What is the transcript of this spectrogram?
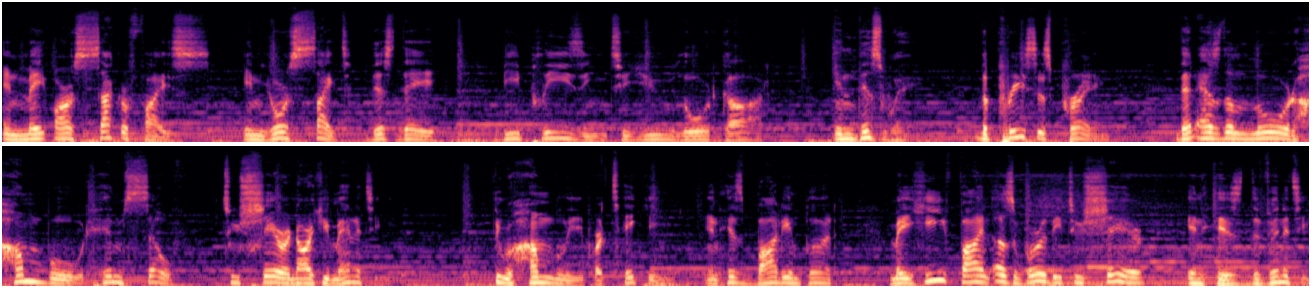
and may our sacrifice in your sight this day be pleasing to you, Lord God. In this way, the priest is praying that as the Lord humbled himself to share in our humanity, through humbly partaking in his body and blood, may he find us worthy to share in his divinity.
